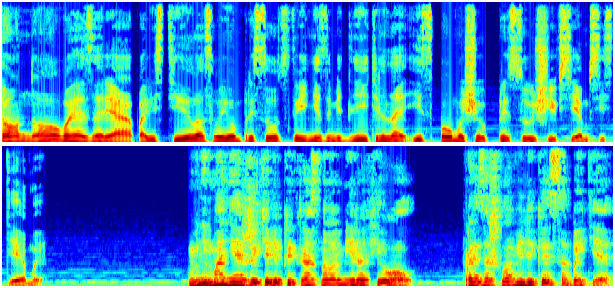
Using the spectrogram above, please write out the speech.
то новая заря оповестила о своем присутствии незамедлительно и с помощью присущей всем системы. Внимание, жители прекрасного мира Фиол! Произошло великое событие.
